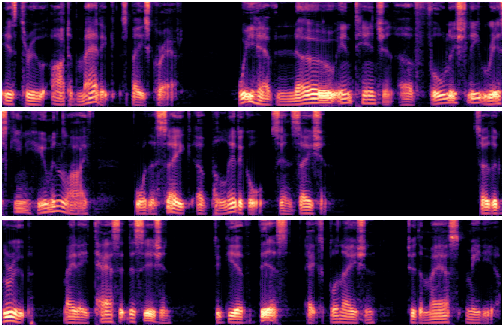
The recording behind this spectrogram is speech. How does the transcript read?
is through automatic spacecraft. We have no intention of foolishly risking human life for the sake of political sensation. So the group made a tacit decision to give this explanation to the mass media.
